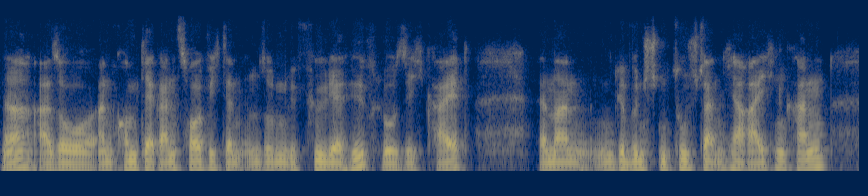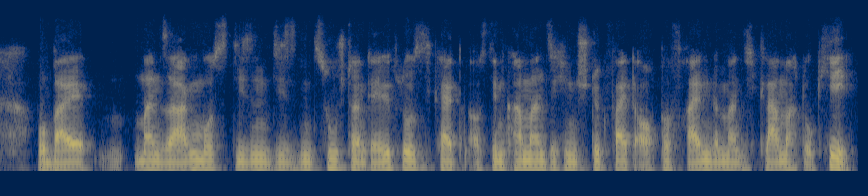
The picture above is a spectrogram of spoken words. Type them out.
Ne? Also man kommt ja ganz häufig dann in so ein Gefühl der Hilflosigkeit, wenn man einen gewünschten Zustand nicht erreichen kann. Wobei man sagen muss, diesen, diesen Zustand der Hilflosigkeit, aus dem kann man sich ein Stück weit auch befreien, wenn man sich klar macht, okay,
